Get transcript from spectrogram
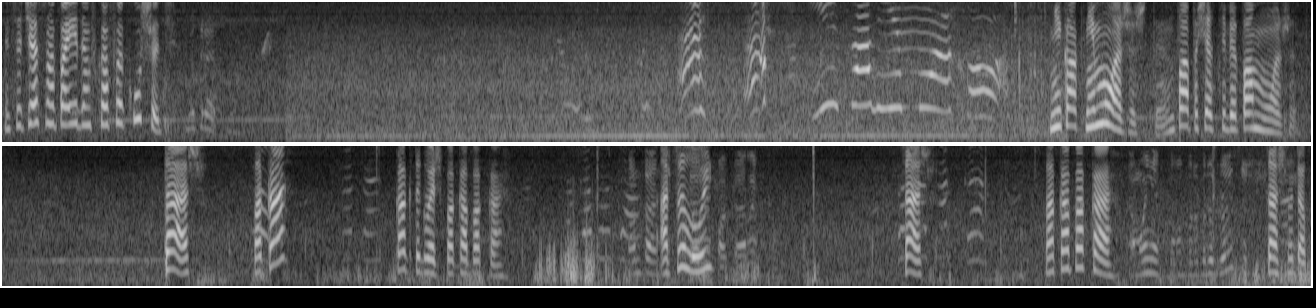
И сейчас мы поедем в кафе кушать. Вытряхивай. Никак не могу. Никак не можешь ты. Ну, папа сейчас тебе поможет. Таш, пока? Как ты говоришь пока-пока? А целуй. Пока. Саш, пока-пока. А бросишь? Саш, ну так.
